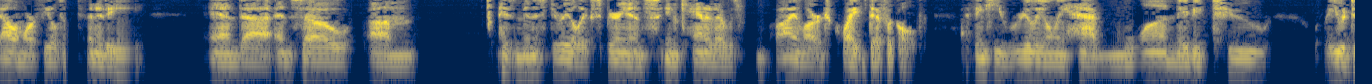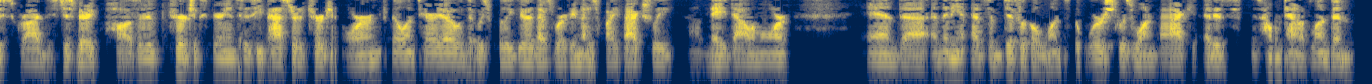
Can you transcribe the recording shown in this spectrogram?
Dallimore feels affinity, and uh, and so um, his ministerial experience in Canada was by and large quite difficult. I think he really only had one, maybe two he would describe as just very positive church experiences. He pastored a church in Orangeville, Ontario that was really good. That was where he met his wife actually, uh, May Dallimore. And, uh, and then he had some difficult ones. The worst was one back at his, his hometown of London,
